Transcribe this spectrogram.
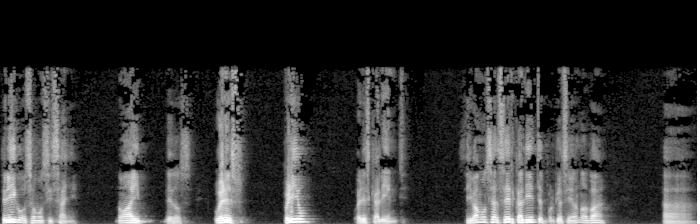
trigo o somos cizaña. No hay de dos. O eres frío o eres caliente. Si vamos a ser calientes, porque el Señor nos va a,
